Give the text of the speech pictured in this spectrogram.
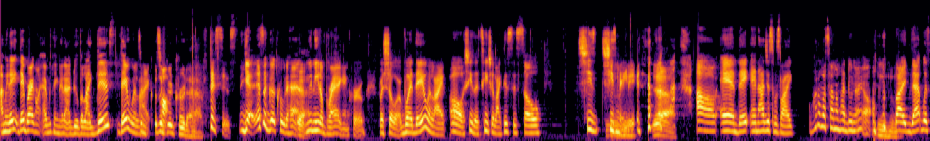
I mean, they, they brag on everything that I do, but like this, they were like, It's a "Oh, good crew to have. this is yeah, it's a good crew to have. Yeah. You need a bragging crew for sure. But they were like, oh, she's a teacher. Like this is so. She's she's made it. Yeah. um, and they and I just was like, what am I telling them I do now? Mm-hmm. like that was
